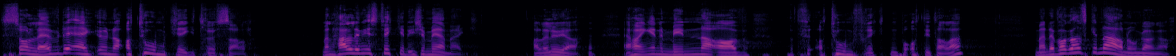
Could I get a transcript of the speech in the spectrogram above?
så levde jeg under atomkrigtrussel. Men heldigvis fikk jeg det ikke med meg. Halleluja. Jeg har ingen minner av atomfrykten på 80-tallet, men det var ganske nær noen ganger.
